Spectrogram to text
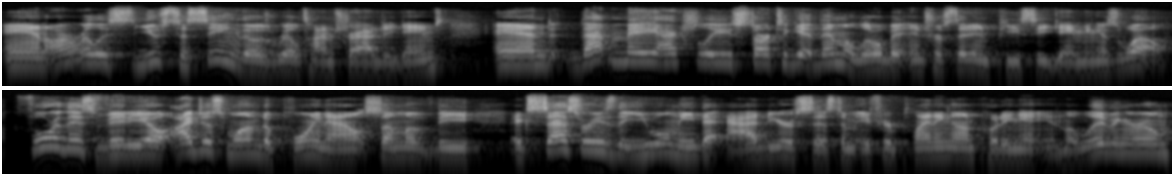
and aren't really used to seeing those real time strategy games, and that may actually start to get them a little bit interested in PC gaming as well. For this video, I just wanted to point out some of the accessories that you will need to add to your system if you're planning on putting it in the living room.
